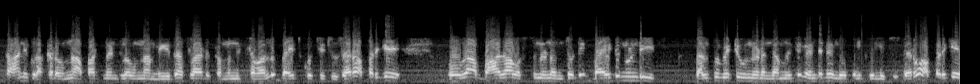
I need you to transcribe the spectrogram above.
స్థానికులు అక్కడ ఉన్న అపార్ట్మెంట్లో ఉన్న మిగతా ఫ్లాట్ సంబంధించిన వాళ్ళు బయటకు వచ్చి చూశారు. అప్పటికే పొగ బాగా వస్తుండడంతో బయట నుండి తలుపు పెట్టి ఉండడం గమనించి వెంటనే లోపలికి వెళ్ళి చూశారు. అప్పటికే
